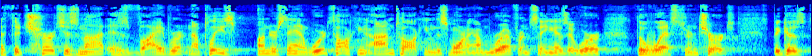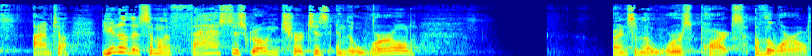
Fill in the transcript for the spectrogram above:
that the church is not as vibrant? Now, please understand, we're talking, I'm talking this morning, I'm referencing, as it were, the Western church. Because I'm telling, do you know that some of the fastest growing churches in the world are in some of the worst parts of the world.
